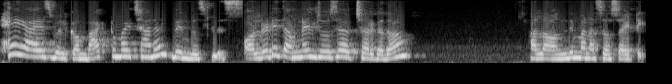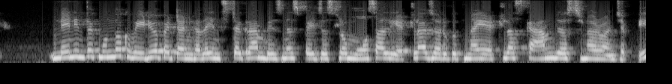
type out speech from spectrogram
Hey guys welcome back to my channel Bindu's plus already Tamil చూసే వచ్చారు కదా? అలా ఉంది మన సొసైటీ నేను ఇంతకు ముందు ఒక వీడియో పెట్టాను కదా ఇన్స్టాగ్రామ్ బిజినెస్ పేజెస్లో మోసాలు ఎట్లా జరుగుతున్నాయి ఎట్లా స్కామ్ చేస్తున్నారు అని చెప్పి.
